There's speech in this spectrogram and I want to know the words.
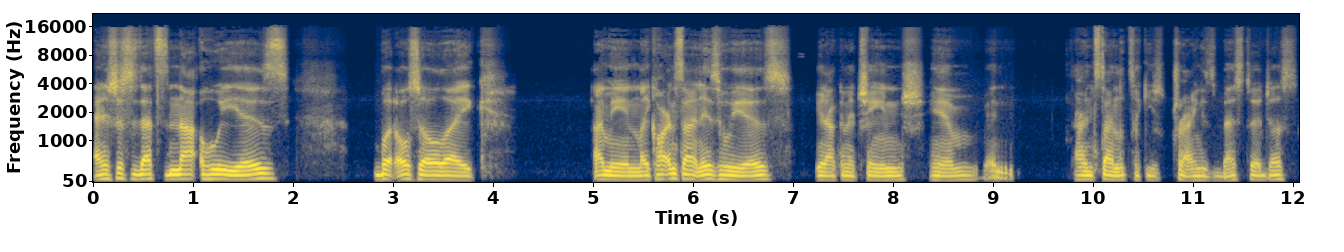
and it's just that's not who he is. But also like, I mean, like Hartenstein is who he is. You're not going to change him, and Hartenstein looks like he's trying his best to adjust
